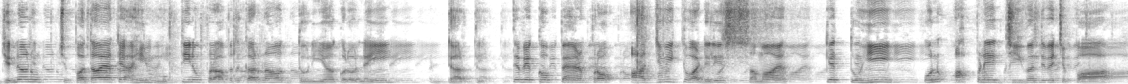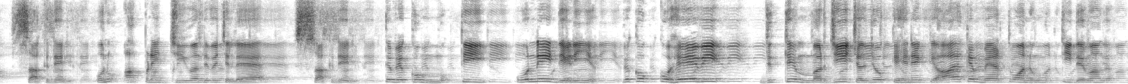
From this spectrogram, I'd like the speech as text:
ਜਿਨ੍ਹਾਂ ਨੂੰ ਪਤਾ ਹੈ ਕਿ ਅਸੀਂ ਮੁਕਤੀ ਨੂੰ ਪ੍ਰਾਪਤ ਕਰਨਾ, ਉਹ ਦੁਨੀਆ ਕੋਲੋਂ ਨਹੀਂ ਡਰਦੀ। ਤੇ ਵੇਖੋ, ਭੈਣ ਭਰਾਓ, ਅੱਜ ਵੀ ਤੁਹਾਡੇ ਲਈ ਸਮਾਂ ਹੈ ਕਿ ਤੁਸੀਂ ਉਹਨੂੰ ਆਪਣੇ ਜੀਵਨ ਦੇ ਵਿੱਚ ਪਾ ਸਕਦੇ ਜੀ। ਉਹਨੂੰ ਆਪਣੇ ਜੀਵਨ ਦੇ ਵਿੱਚ ਲੈ ਸਕਦੇ ਜੀ। ਤੇ ਵੇਖੋ, ਮੁਕਤੀ ਉਹਨੇ ਹੀ ਦੇਣੀ ਹੈ ਵੇਖੋ, ਕੋਹੇ ਵੀ ਜਿੱਥੇ ਮਰਜ਼ੀ ਚਲ ਜਾਓ, ਕਿਸੇ ਨੇ ਕਿਹਾ ਹੈ ਕਿ ਮੈਂ ਤੁਹਾਨੂੰ ਮੁਕਤੀ ਦੇਵਾਂਗਾ।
